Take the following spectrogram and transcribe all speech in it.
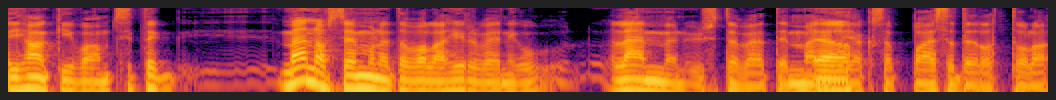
ihan kiva, mutta sitten mä en ole semmoinen tavallaan hirveän niin lämmön ystävä, että en mä Joo. jaksa paistatella tuolla.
